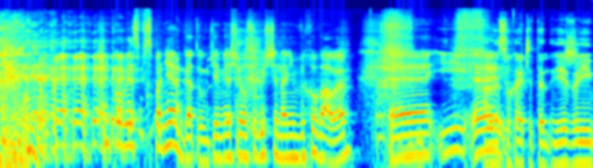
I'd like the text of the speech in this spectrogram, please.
Hip-hop jest wspaniałym gatunkiem, ja się osobiście na nim wychowałem. E, i, e... Ale słuchajcie, ten, jeżeli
